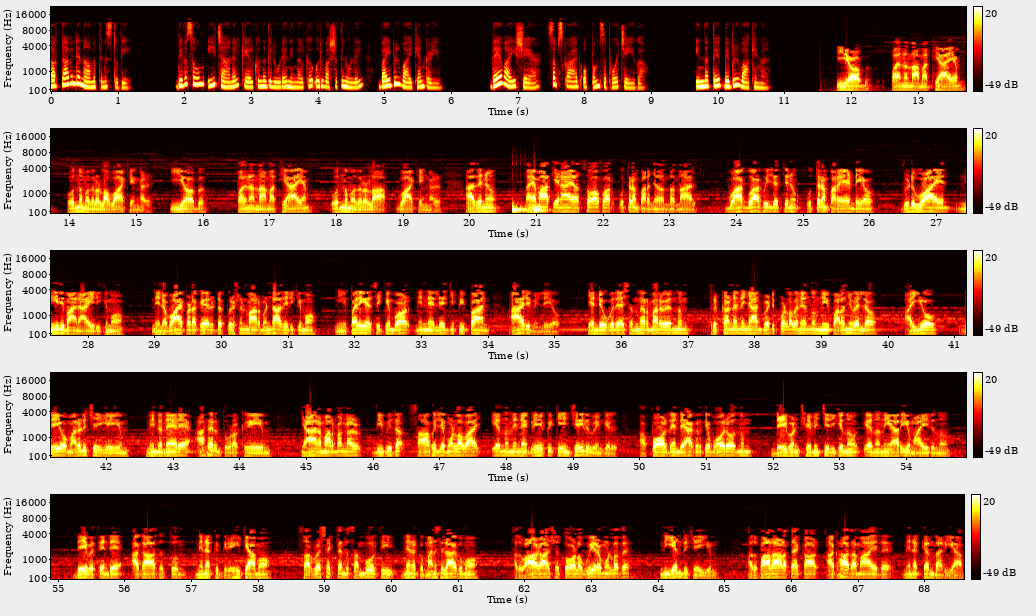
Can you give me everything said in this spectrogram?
കർത്താവിന്റെ നാമത്തിന് സ്തുതി. ദിവസവും ഈ ചാനൽ കേൾക്കുന്നതിലൂടെ നിങ്ങൾക്ക് ഒരു വർഷത്തിനുള്ളിൽ ബൈബിൾ വായിക്കാൻ കഴിയും. ദയവായി ഷെയർ സബ്സ്ക്രൈബ് ഒപ്പം സപ്പോർട്ട് ചെയ്യുക. ഇന്നത്തെ ബൈബിൾ വാക്യങ്ങൾ. യോബ് പതിനൊന്നാം അധ്യായം ഒന്നു മുതലുള്ള വാക്യങ്ങൾ. യോബ് പതിനൊന്നാം അധ്യായം ഒന്നു മുതലുള്ള വാക്യങ്ങൾ. അതിനു നയമാത്യനായ സോഫർ ഉത്തരം പറഞ്ഞതെന്തെന്നാൽ വാഗ്വാഹുല്യത്തിനു ഉത്തരം പറയേണ്ടയോ? വിടുവായൻ നീതിമാനായിരിക്കുമോ? നിന്റെ വായ്പട കേറിട്ട് പുരുഷന്മാർ മിണ്ടാതിരിക്കുമോ? നീ പരിഹസിക്കുമ്പോൾ നിന്നെ ലജ്ജിപ്പിപ്പാൻ ആരുമില്ലയോ? എന്റെ ഉപദേശം നിർമ്മലമെന്നും തൃക്കണ്ണന് ഞാൻ വെടിപ്പുള്ളവനെന്നും നീ പറഞ്ഞുവല്ലോ. അയ്യോ ദൈവം അരളി ചെയ്യുകയും നിന്റെ നേരെ അഹരം തുറക്കുകയും ജ്ഞാനമർമ്മങ്ങൾ വിവിധ സാഫല്യമുള്ളവ എന്ന് നിന്നെ ഗ്രഹിപ്പിക്കുകയും ചെയ്തുവെങ്കിൽ അപ്പോൾ നിന്റെ ആകൃത്യം ഓരോന്നും ദൈവം ക്ഷമിച്ചിരിക്കുന്നു എന്ന് നീ അറിയുമായിരുന്നു. ദൈവത്തിന്റെ അഗാധത്വം നിനക്ക് ഗ്രഹിക്കാമോ? സർവശക്തന്റെ സമ്പൂർത്തി നിനക്ക് മനസ്സിലാകുമോ? അത് ആകാശത്തോളം ഉയരമുള്ളത് നീ എന്തു ചെയ്യും? അത് പാതാളത്തെക്കാൾ അഗാധമായത് നിനക്കെന്തറിയാം?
